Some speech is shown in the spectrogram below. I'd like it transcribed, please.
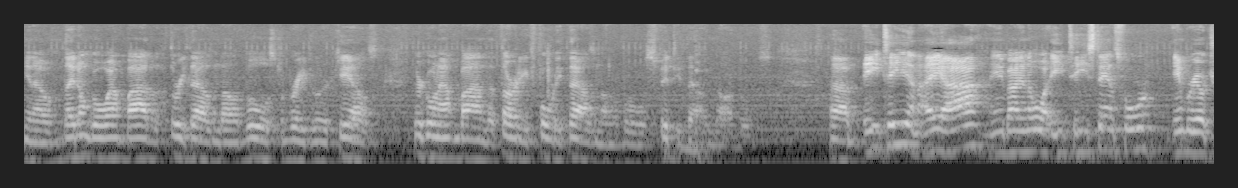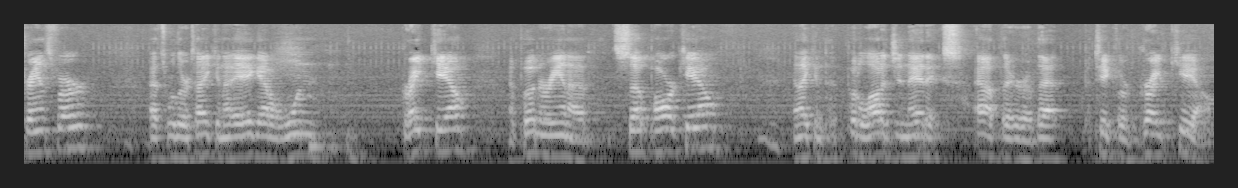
You know, they don't go out and buy the three thousand dollar bulls to breed their cows. They're going out and buying the thirty, forty thousand dollar bulls, fifty thousand dollar bulls. Um, ET and AI. Anybody know what ET stands for? Embryo transfer. That's where they're taking an egg out of one great cow and putting her in a subpar cow, and they can put a lot of genetics out there of that particular great cow.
